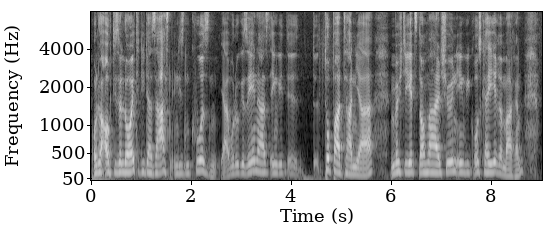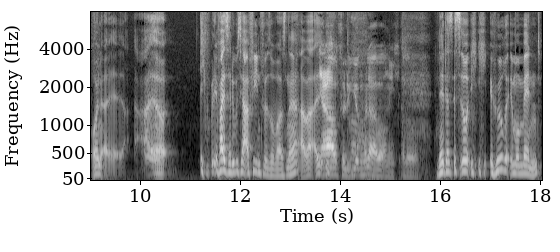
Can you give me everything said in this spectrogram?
Und auch diese Leute, die da saßen in diesen Kursen, ja, wo du gesehen hast, irgendwie äh, Tupper Tanja möchte jetzt nochmal schön irgendwie groß Karriere machen. Und äh, also, ich, ich weiß ja, du bist ja affin für sowas, ne? Aber äh, ja, für Jürgen Höller aber auch nicht. Also, Ne, das ist so, ich, ich höre im Moment,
